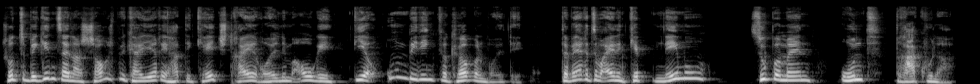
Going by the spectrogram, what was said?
Schon zu Beginn seiner Schauspielkarriere hatte Cage drei Rollen im Auge, die er unbedingt verkörpern wollte. Da wäre zum einen Captain Nemo, Superman und Dracula.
